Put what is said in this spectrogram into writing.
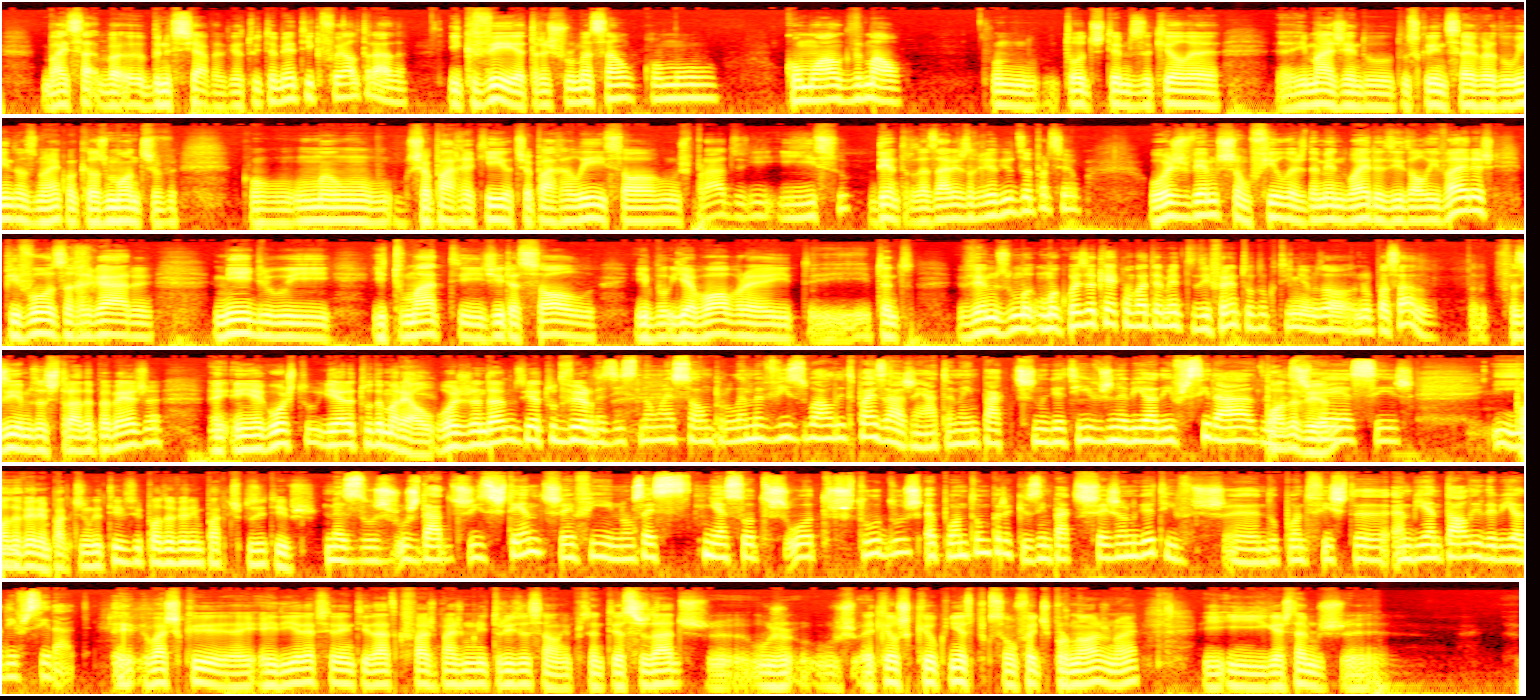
beneficiava gratuitamente e que foi alterada. E que vê a transformação como, como algo de mau. Todos temos aquela imagem do, do screensaver do Windows, não é? Com aqueles montes com uma, um chaparro aqui, outro chaparro ali, só uns prados, e, e, isso, dentro das áreas de regadio, desapareceu. Hoje vemos, são filas de amendoeiras e de oliveiras, pivôs a regar milho e, e tomate e girassol e, e abóbora, e, e, portanto, vemos uma, uma coisa que é completamente diferente do que tínhamos no passado fazíamos a estrada para Beja em, em, agosto e era tudo amarelo. Hoje andamos e é tudo verde. Mas isso não é só um problema visual e de paisagem, há também impactos negativos na biodiversidade, pode nas haver, espécies. E... Pode haver impactos negativos e pode haver impactos positivos. Mas os, os dados existentes, enfim, não sei se conhece outros, outros estudos, apontam para que os impactos sejam negativos uh, do ponto de vista ambiental e da biodiversidade. Eu acho que a IDIA deve ser a entidade que faz mais monitorização e, portanto, esses dados, eh, os, os, aqueles que eu conheço porque são feitos por nós, não é? E, e gastamos uh,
